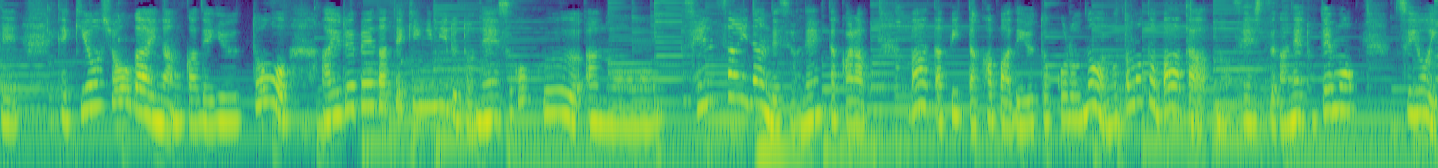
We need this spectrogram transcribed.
で適応障害なんかで言うとアイルベーダ的に見るとねすごくあの繊細なんですよねだからバータピッタカパでいうところのもともとバータの性質がねとても強い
